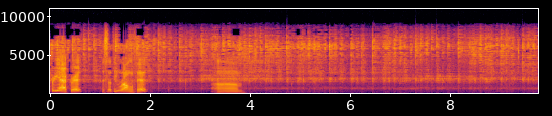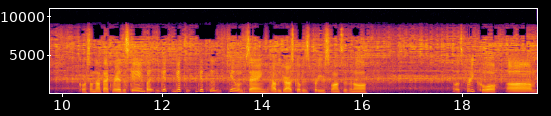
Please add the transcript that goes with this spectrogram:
pretty accurate. There's nothing wrong with it. Um, of course, I'm not that great at this game, but you get you get you get the get what I'm saying. How the gyroscope is pretty responsive and all. Well, it's pretty cool. Um,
